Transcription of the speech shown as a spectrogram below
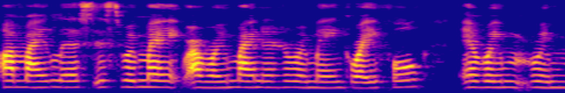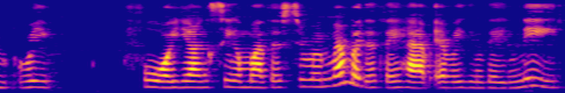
on my list is remain a reminder to remain grateful and re, re, re, for young single mothers to remember that they have everything they need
